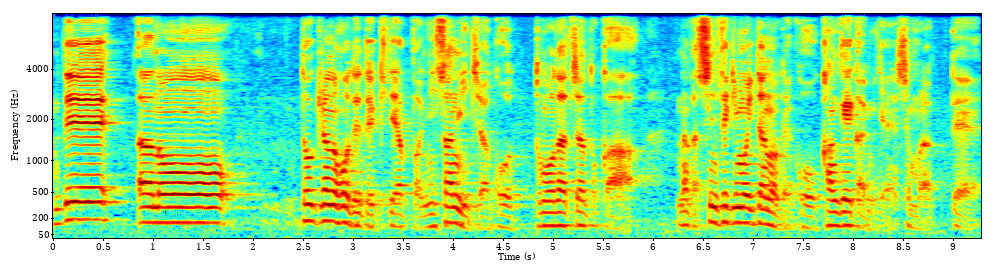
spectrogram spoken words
であの東京の方出てきてやっぱ23日はこう友達だとかなんか親戚もいたのでこう歓迎会みたいなのしてもらって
